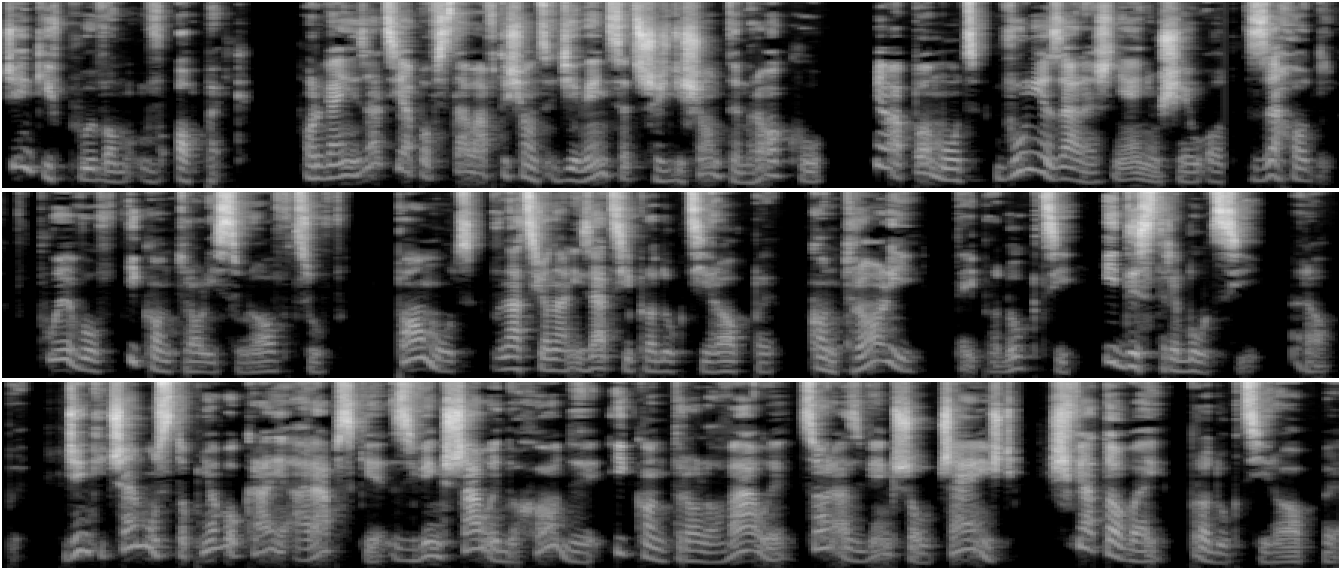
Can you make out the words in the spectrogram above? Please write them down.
dzięki wpływom w OPEC. Organizacja powstała w 1960 roku, miała pomóc w uniezależnieniu się od zachodnich wpływów i kontroli surowców, pomóc w nacjonalizacji produkcji ropy, kontroli tej produkcji i dystrybucji ropy. Dzięki czemu stopniowo kraje arabskie zwiększały dochody i kontrolowały coraz większą część światowej produkcji ropy.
